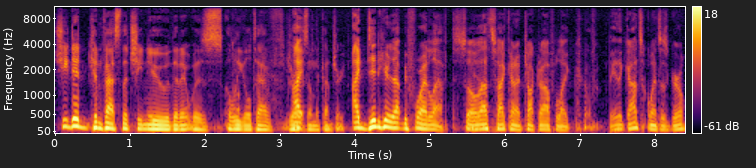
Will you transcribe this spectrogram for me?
She did confess that she knew that it was illegal to have drugs I- in the country. I did hear that before I left. So Yeah. that's why I kind of chalked it off like, pay the consequences, girl.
